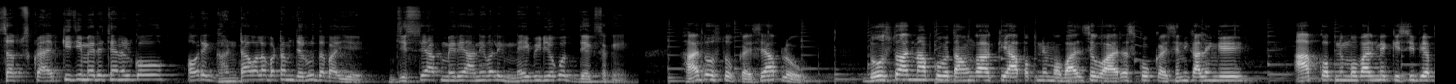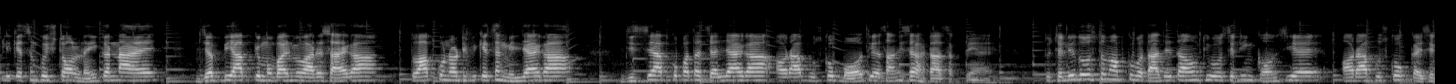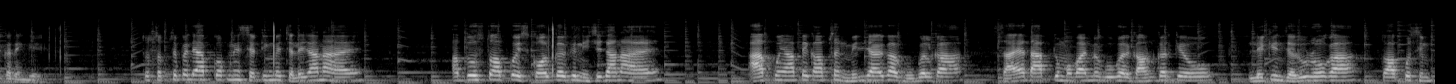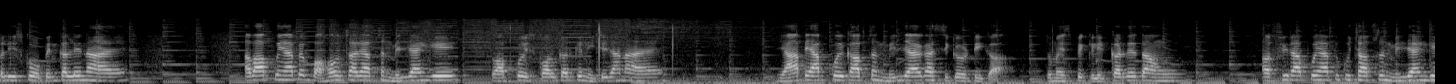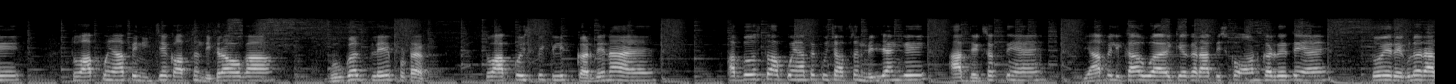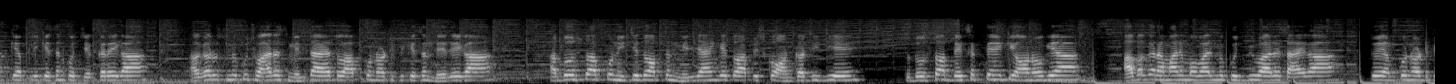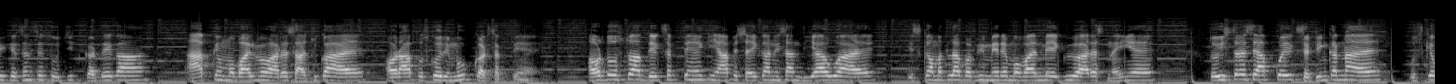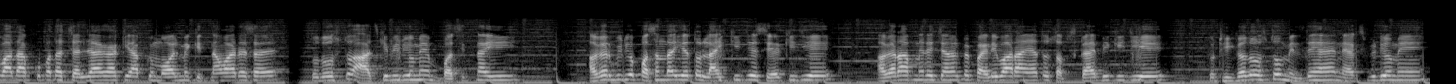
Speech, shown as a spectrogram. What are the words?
Subscribe कीजिए मेरे channel को और एक घंटा वाला बटन ज़रूर दबाइए, जिससे आप मेरे आने वाली नई वीडियो को देख सकें। हाय दोस्तों, कैसे आप लोग? दोस्तों, आज मैं आपको बताऊँगा कि आप अपने मोबाइल से वायरस को कैसे निकालेंगे। आपको अपने मोबाइल में किसी भी एप्लीकेशन को इंस्टॉल नहीं करना है। जब भी आपके मोबाइल में वायरस आएगा तो आपको नोटिफिकेशन मिल जाएगा, जिससे आपको पता चल जाएगा और आप उसको बहुत ही आसानी से हटा सकते हैं। तो चलिए दोस्तों, मैं आपको बता देता हूँ कि वो सेटिंग कौन सी है और आप उसको कैसे करेंगे। तो सबसे पहले आपको अपने सेटिंग में चले जाना है। अब दोस्तों, आपको स्क्रॉल करके नीचे जाना है। आपको यहाँ पे एक ऑप्शन मिल जाएगा गूगल का। शायद आपके मोबाइल में गूगल अकाउंट करके हो, लेकिन ज़रूर होगा। तो आपको सिंपली इसको ओपन कर लेना है। अब आपको यहाँ पे बहुत सारे ऑप्शन मिल जाएँगे। तो आपको स्क्रॉल करके नीचे जाना है। यहाँ पे आपको एक ऑप्शन मिल जाएगा सिक्योरिटी का। तो मैं इस पर क्लिक कर देता हूँ। और फिर आपको यहाँ पे कुछ ऑप्शन मिल जाएँगे। तो आपको यहाँ पे नीचे एक ऑप्शन दिख रहा होगा गूगल प्ले प्रोटेक्ट तो आपको इस पर क्लिक कर देना है। अब दोस्तों, आपको यहाँ पे कुछ ऑप्शन मिल जाएँगे। आप देख सकते हैं, यहाँ पे लिखा हुआ है कि अगर आप इसको ऑन कर देते हैं तो ये रेगुलर आपके एप्लीकेशन को चेक करेगा। अगर उसमें कुछ वायरस मिलता है तो आपको नोटिफिकेशन दे देगा। अब दोस्तों, आपको नीचे दो ऑप्शन मिल जाएँगे तो आप इसको ऑन कर दीजिए। तो दोस्तों, आप देख सकते हैं कि ऑन हो गया। अब अगर हमारे मोबाइल में कुछ भी वायरस आएगा तो ये हमको नोटिफिकेशन से सूचित कर देगा। आपके मोबाइल में वायरस आ चुका है और आप उसको रिमूव कर सकते हैं। और दोस्तों, आप देख सकते हैं कि यहाँ पे सही का निशान दिया हुआ है। इसका मतलब अभी मेरे मोबाइल में एक भी वायरस नहीं है। तो इस तरह से आपको एक सेटिंग करना है। उसके बाद आपको पता चल जाएगा कि आपके मोबाइल में कितना वायरस है। तो दोस्तों, आज की वीडियो में बस इतना ही। अगर वीडियो पसंद आई है तो लाइक कीजिए शेयर कीजिए। अगर आप मेरे चैनल पर पहली बार आए हैं तो सब्सक्राइब भी कीजिए। तो ठीक है दोस्तों, मिलते हैं नेक्स्ट वीडियो में।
